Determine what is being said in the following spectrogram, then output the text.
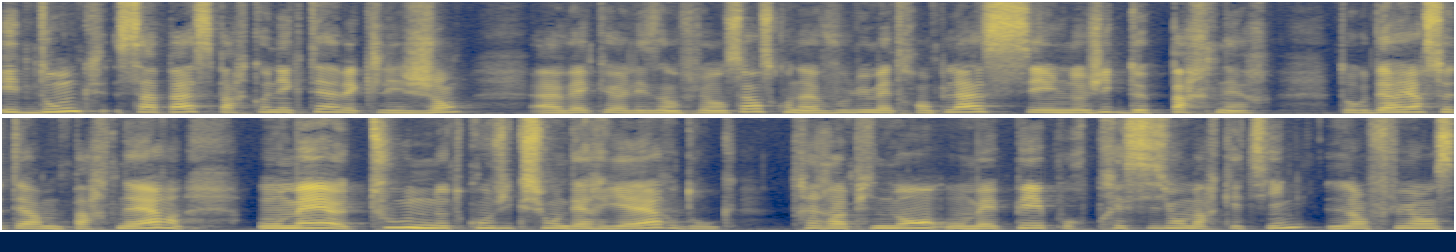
et donc ça passe par connecter avec les gens avec euh, les influenceurs, ce qu'on a voulu mettre en place, c'est une logique de partenaire. Donc derrière ce terme partenaire, on met euh, toute notre conviction derrière. Donc très rapidement, on met P pour précision marketing. L'influence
